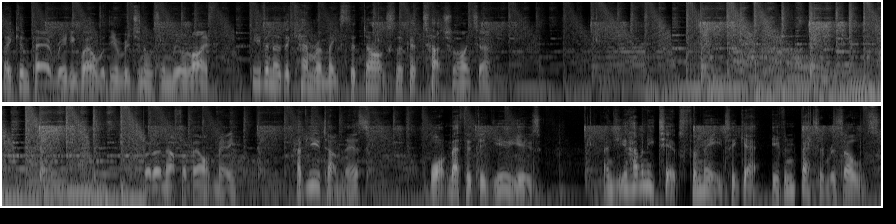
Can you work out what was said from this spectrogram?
They compare really well with the originals in real life, even though the camera makes the darks look a touch lighter. But enough about me. Have you done this? What method did you use? And do you have any tips for me to get even better results?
